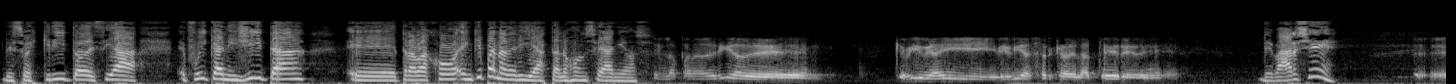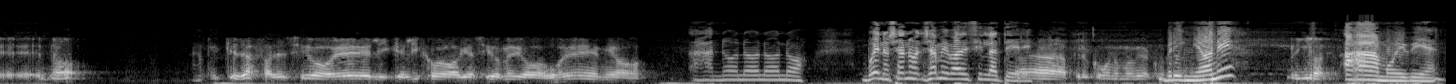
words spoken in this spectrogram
de su escrito. Decía, fui canillita, eh, trabajó, ¿en qué panadería hasta los 11 años? En la panadería de que vive ahí, vivía cerca de la Tere de ¿De Barge? eh, no que ya falleció él y que el hijo había sido medio bohemio. Ah, no, no, no, no. Bueno, ya no, ya me va a decir la Tere. Ah, pero ¿cómo no me voy a acordar? ¿Brignone? Brignone. Ah, muy bien,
